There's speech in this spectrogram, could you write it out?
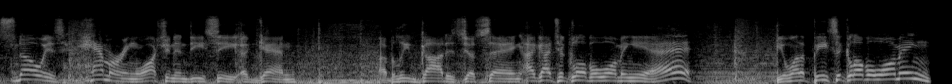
snow is hammering Washington, D.C. again. I believe God is just saying, I got your global warming here, eh? You want a piece of global warming?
